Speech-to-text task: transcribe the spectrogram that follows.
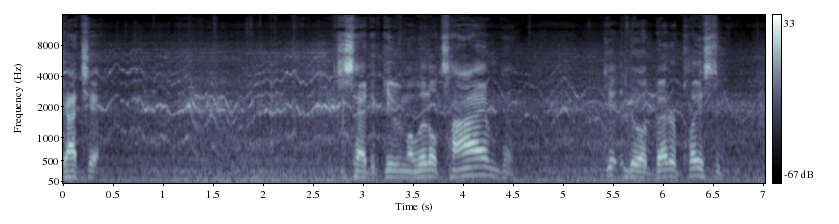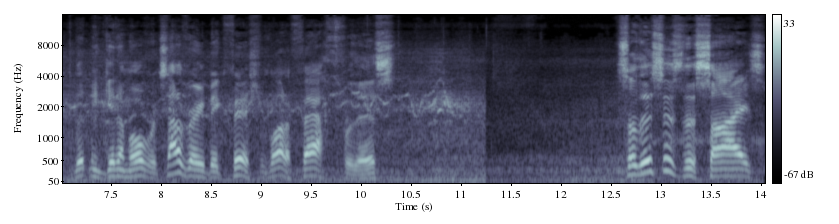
Gotcha. Just had to give him a little time to get into a better place to let me get him over. It's not a very big fish. There's a lot of fat for this. So this is the size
